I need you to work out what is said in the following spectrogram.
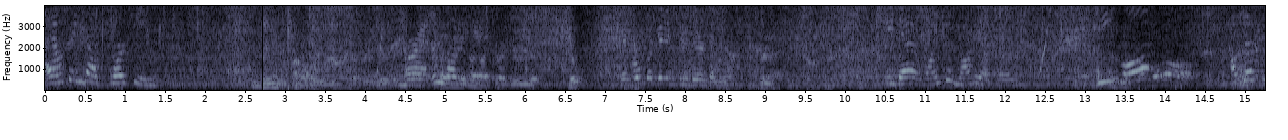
I don't think that's working. I don't really to do it. All right, I'm going to I'm get not it. sure I do either. Nope. They're both looking into their gun. Hey, Dad, why is your body out there? He lost. Oh, I bet he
